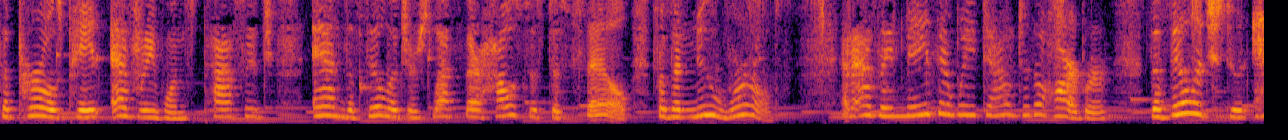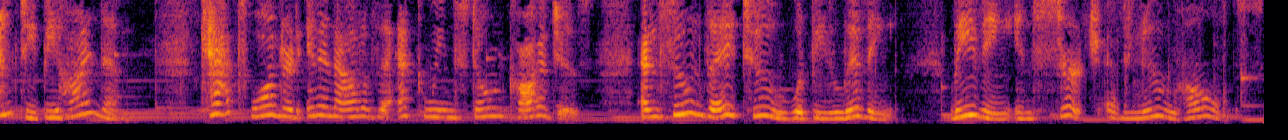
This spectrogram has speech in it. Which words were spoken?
The pearls paid everyone's passage and the villagers left their houses to sail for the new world. And as they made their way down to the harbor, the village stood empty behind them. Cats wandered in and out of the echoing stone cottages, and soon they too would be living, leaving in search of new homes.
